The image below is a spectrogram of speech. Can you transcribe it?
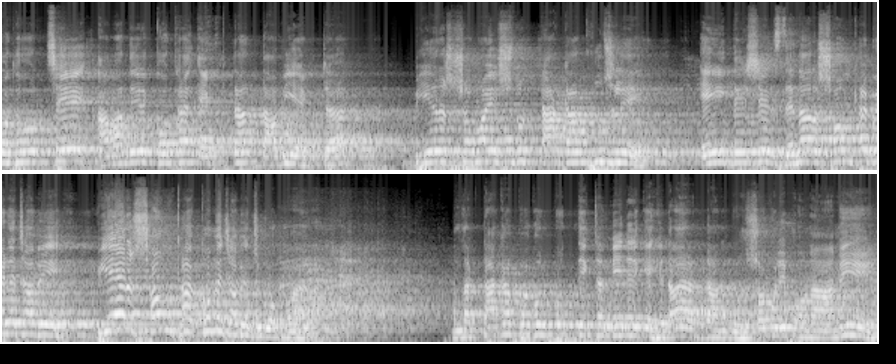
কথা হচ্ছে, আমাদের কথা একটা, দাবি একটা, বিয়ের সময় শুধু টাকা খুঁজলে এই দেশে জেনার সংখ্যা বেড়ে যাবে, বিয়ের সংখ্যা কমে যাবে, যুবক ভাই। আল্লাহ টাকা পাগল প্রত্যেকটা মেয়েদেরকে হেদায়ত দান করুন সকলে পড়া আমিন।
